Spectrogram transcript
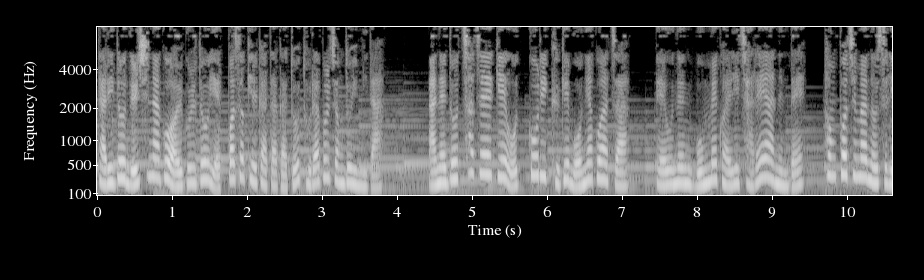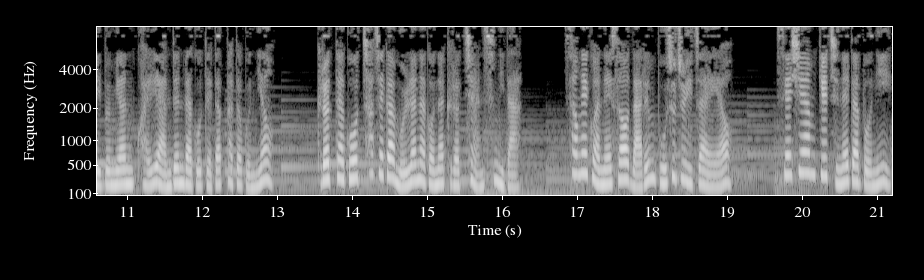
다리도 늘씬하고 얼굴도 예뻐서 길 가다가도 돌아볼 정도입니다. 아내도 처제에게 옷꼬리 그게 뭐냐고 하자 배우는 몸매 관리 잘해야 하는데 펑퍼짐한 옷을 입으면 관리 안 된다고 대답하더군요. 그렇다고 처제가 물란하거나 그렇지 않습니다. 성에 관해서 나름 보수주의자예요. 셋이 함께 지내다 보니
